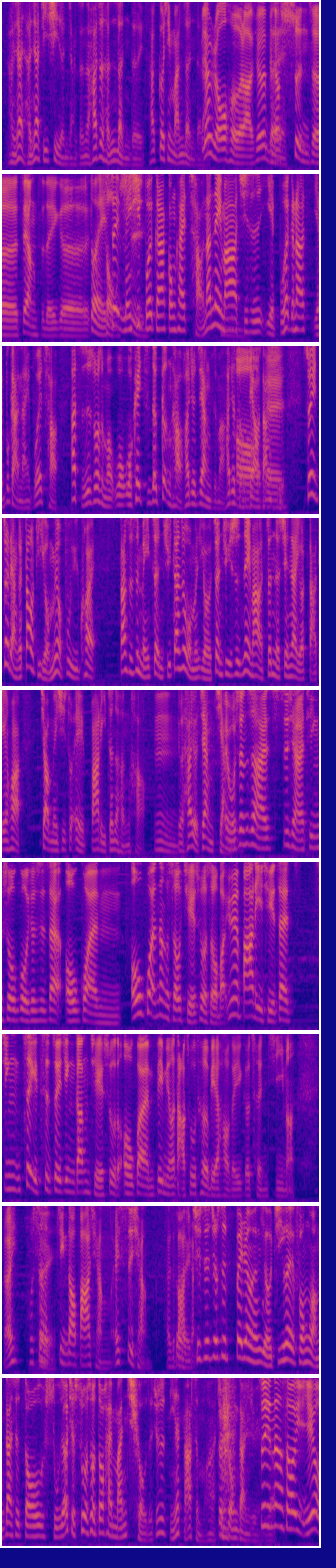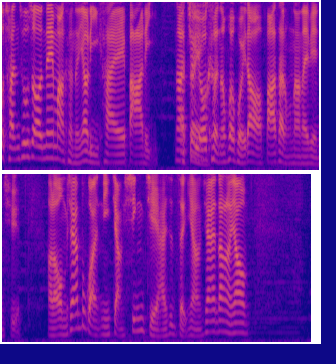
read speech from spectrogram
很像很像机器人，讲真的，他是很冷的，他个性蛮冷的，比较柔和啦，就是比较顺着这样子的一个对，所以梅西不会跟他公开吵，那内马尔嗯其实也不会跟他，也不敢来，也不会吵，他只是说什么我我可以值得更好，他就这样子嘛，他就走掉哦当时。所以这两个到底有没有不愉快？当时是没证据，但是我们有证据是内马尔真的现在有打电话叫梅西说，哎、巴黎真的很好，嗯有他有这样讲哎、讲。我甚至还之前还听说过，就是在欧冠欧冠那个时候结束的时候吧，因为巴黎其实在今这一次最近刚结束的欧冠，并没有打出特别好的一个成绩嘛，哎、或是对进到八强，哎、四强还是八对，强？其实就是被认为有机会封王，但是都输，而且输的时候都还蛮糗的，就是你在打什么啊？就这种感觉。所以那时候也有传出说内马尔可能要离开巴黎，那就有可能会回到巴塞隆纳那边去。好了，我们现在不管你讲心结还是怎样，现在当然要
